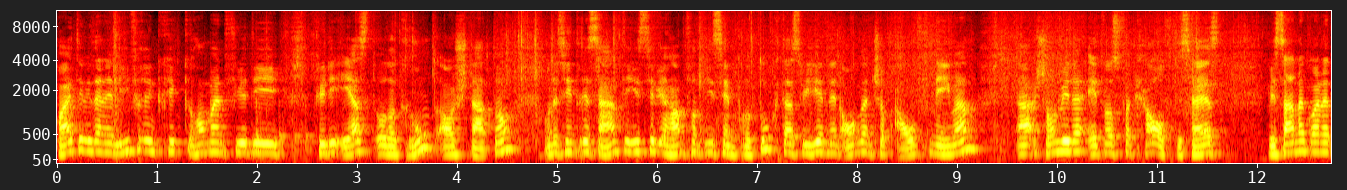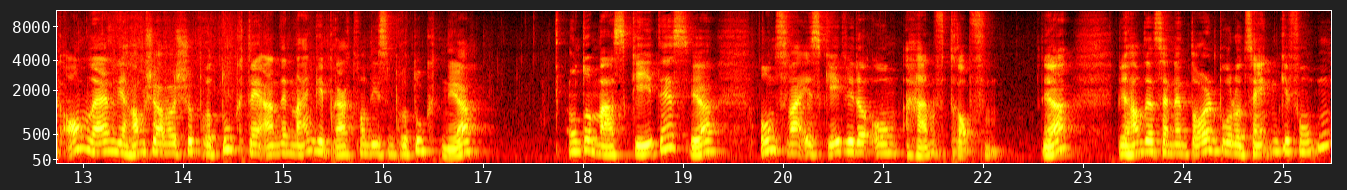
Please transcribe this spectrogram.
Heute wieder eine Lieferung gekommen für die, für die Erst- oder Grundausstattung. Und das Interessante ist ja, wir haben von diesem Produkt, das wir hier in den Online-Shop aufnehmen, äh, schon wieder etwas verkauft. Das heißt, wir sind ja gar nicht online, wir haben schon aber schon Produkte an den Mann gebracht von diesen Produkten. Ja? Und um was geht es? Ja? Und zwar, es geht wieder um Hanftropfen. Ja? Wir haben jetzt einen tollen Produzenten gefunden,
